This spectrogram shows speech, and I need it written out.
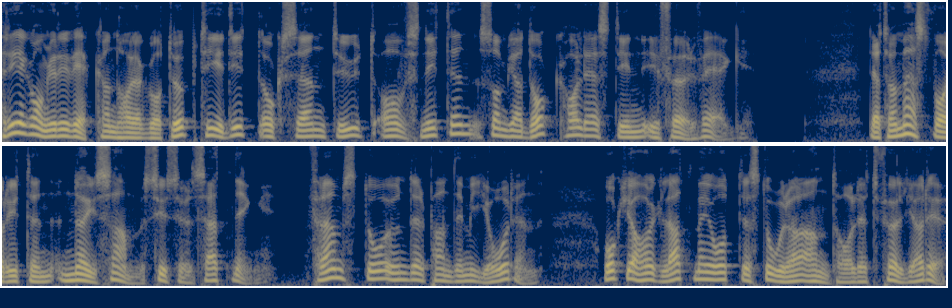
Tre gånger i veckan har jag gått upp tidigt och sänt ut avsnitten som jag dock har läst in i förväg. Det har mest varit en nöjsam sysselsättning, främst då under pandemiåren, och jag har glatt mig åt det stora antalet följare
